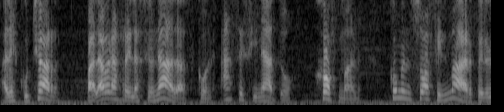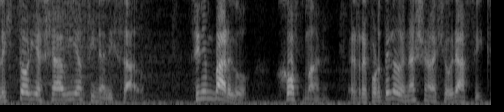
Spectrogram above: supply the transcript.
Al escuchar palabras relacionadas con asesinato, Hoffman comenzó a filmar, pero la historia ya había finalizado. Sin embargo, Hoffman, el reportero de National Geographic,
